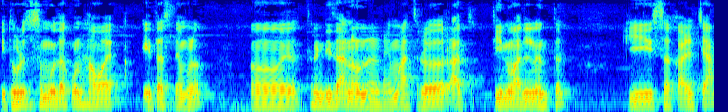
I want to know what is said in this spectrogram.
की थोडंसं समुद्राकडून हवा येत असल्यामुळं थंडी जाणवणार नाही. मात्र रात तीन वाजल्यानंतर की सकाळच्या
